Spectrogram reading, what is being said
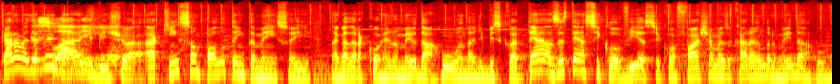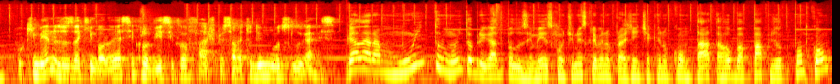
Cara, mas é, É verdade, suave, bicho. Aqui em São Paulo tem também isso aí. A galera correndo no meio da rua, andar de bicicleta. Tem, às vezes tem a ciclovia, a ciclofaixa, mas o cara anda no meio da rua. O que menos usa aqui em Bauru é ciclovia e ciclofaixa. O pessoal vai tudo em outros lugares. Galera, muito, muito obrigado pelos e-mails. Continue escrevendo pra gente aqui no contato arroba papodelouco.com.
